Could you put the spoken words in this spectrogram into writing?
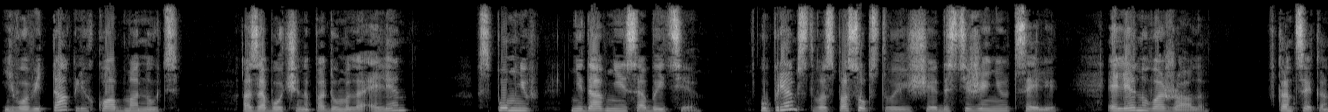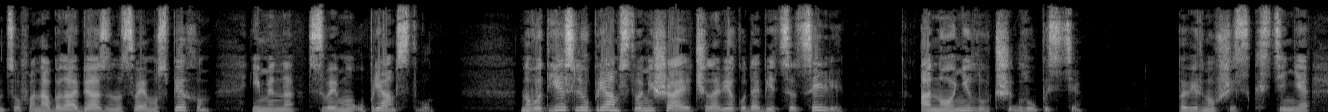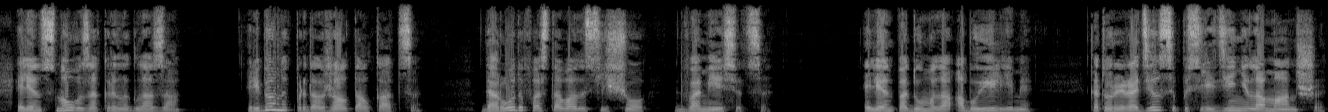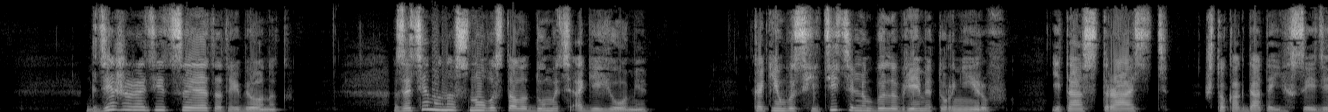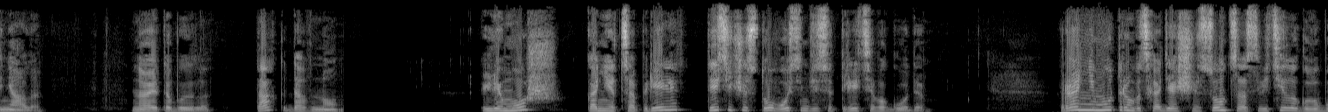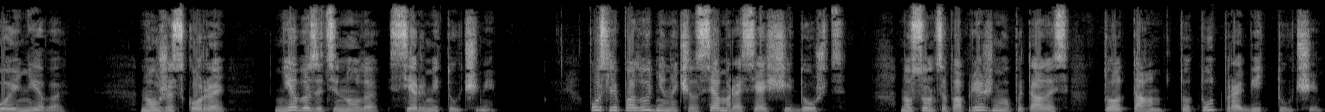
Его ведь так легко обмануть, — озабоченно подумала Элен, вспомнив недавние события. Упрямство, способствующее достижению цели, Элен уважала. В конце концов, она была обязана своим успехом именно своему упрямству. Но вот если упрямство мешает человеку добиться цели, оно не лучше глупости. Повернувшись к стене, Элен снова закрыла глаза. Ребенок продолжал толкаться. До родов оставалось еще два месяца. Элен подумала об Уильяме, который родился посередине Ла-Манша. Где же родится этот ребенок? Затем она снова стала думать о Гийоме. Каким восхитительным было время турниров и та страсть, что когда-то их соединяла. Но это было так давно. Лемош, конец апреля 1183 года. Ранним утром восходящее солнце осветило голубое небо, но уже скоро небо затянуло серыми тучами. После полудня начался моросящий дождь, но солнце по-прежнему пыталось то там, то тут пробить тучи.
